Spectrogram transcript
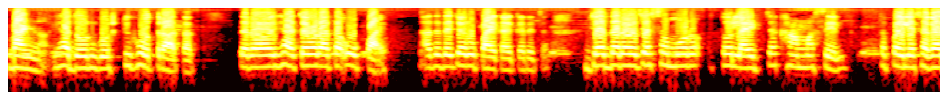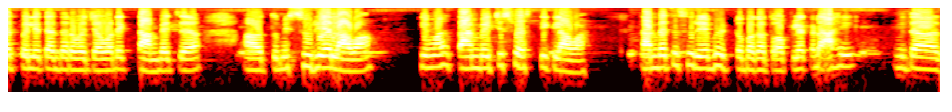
भांडणं ह्या दोन गोष्टी होत राहतात. तर ह्याच्यावर आता उपाय. आता त्याच्यावर उपाय काय करायचा? ज्या दरवाजा समोर तो लाईटचा खांब असेल तर पहिले सगळ्यात पहिले त्या दरवाजावर एक तांब्याचा तुम्ही सूर्य लावा किंवा तांब्याची स्वस्तिक लावा. तांब्याचा सूर्य भेटतो बघा तो आपल्याकडे आहे. मी तर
